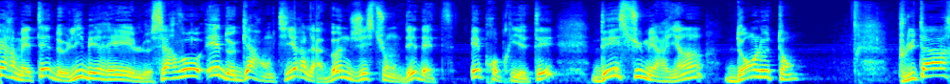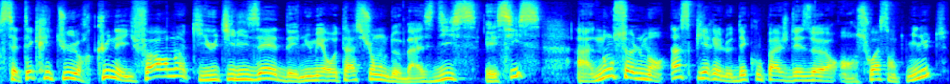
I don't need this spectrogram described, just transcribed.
permettait de libérer le cerveau et de garantir la bonne gestion des dettes et propriétés des Sumériens dans le temps. Plus tard, cette écriture cunéiforme, qui utilisait des numérotations de base 10 et 6, a non seulement inspiré le découpage des heures en 60 minutes,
